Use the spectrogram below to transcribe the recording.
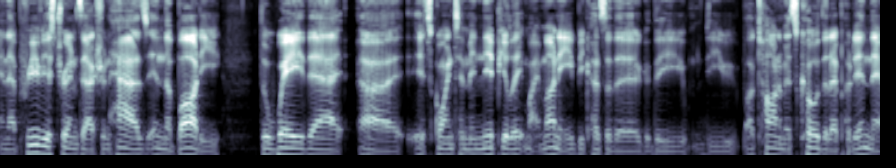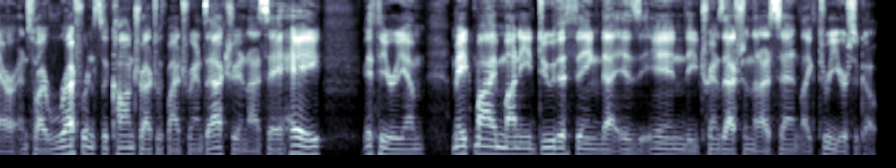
and that previous transaction has in the body the way that uh, it's going to manipulate my money because of the, the the autonomous code that I put in there. And so I reference the contract with my transaction and I say, hey, Ethereum, make my money do the thing that is in the transaction that I sent like three years ago.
